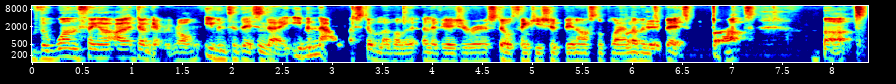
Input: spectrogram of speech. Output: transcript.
the one thing I, I don't get me wrong, even to this Mm. day, even now, I still love Olivier Giroud. I still think he should be an Arsenal player. I love him to bits, but but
